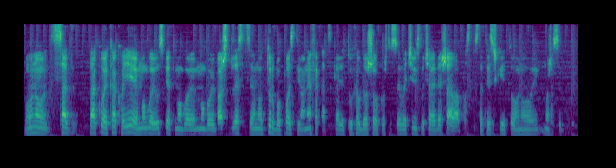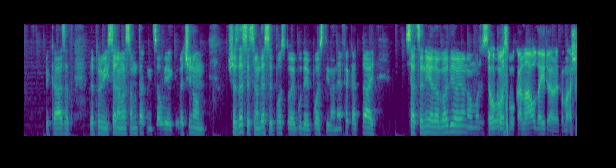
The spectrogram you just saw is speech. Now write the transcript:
ono sad tako je kako je, moglo je uspjeti, moglo je, moglo je baš desiti se ono turbo pozitivan efekt kad je Tuchel došao, ko što se u većini slučajeva dešava, statistički je to ono, može se prikazati da prvih 7-8 utakmica uvijek većinom 60-70% je bude pozitivan efekt taj sad se nije dogodio i ono može se... Toliko smo u kanalu da ide, ne pomaže.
